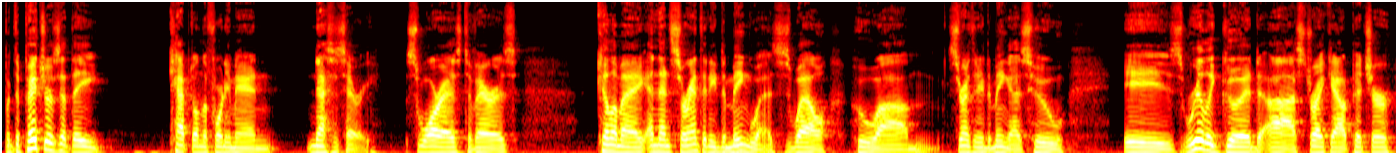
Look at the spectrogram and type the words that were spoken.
But the pitchers that they kept on the 40 man necessary Suarez, Taveras, Kilome, and then Seranthony Dominguez as well, who, um, Seranthony Dominguez, who is really good uh, strikeout pitcher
